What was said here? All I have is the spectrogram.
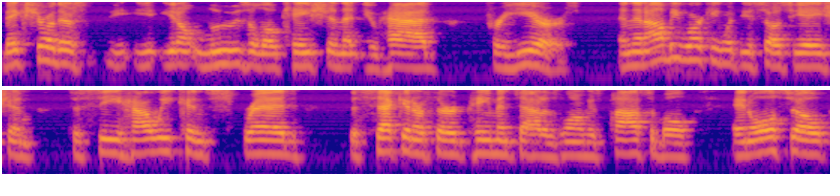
make sure there's you, you don't lose a location that you've had for years. And then I'll be working with the association to see how we can spread the second or third payments out as long as possible and also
